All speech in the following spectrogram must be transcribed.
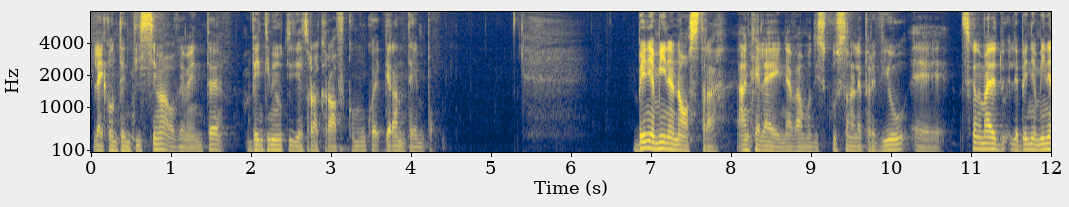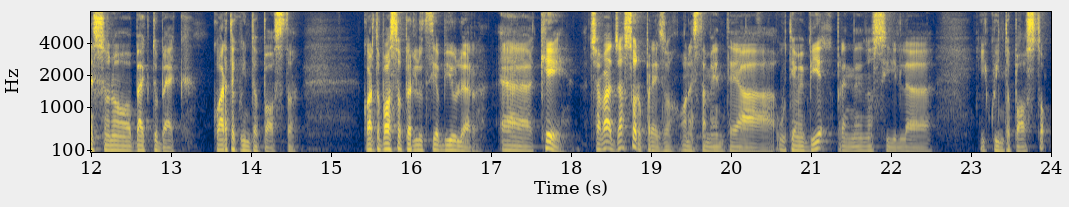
Lei è contentissima, ovviamente. 20 minuti dietro la Croft, comunque gran tempo. Beniamina nostra, anche lei ne avevamo discusso nelle preview e secondo me le, le Beniamine sono back to back, quarto e quinto posto. Quarto posto per Lucia Bueller, eh, che ci aveva già sorpreso onestamente a UTMB prendendosi il, il quinto posto.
